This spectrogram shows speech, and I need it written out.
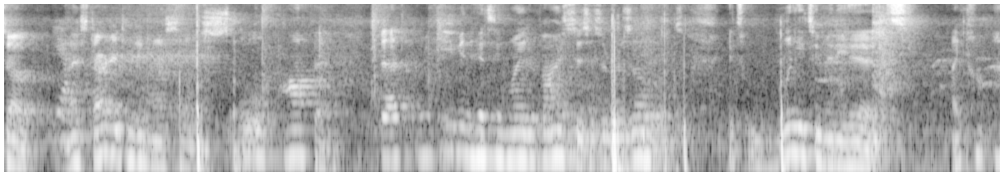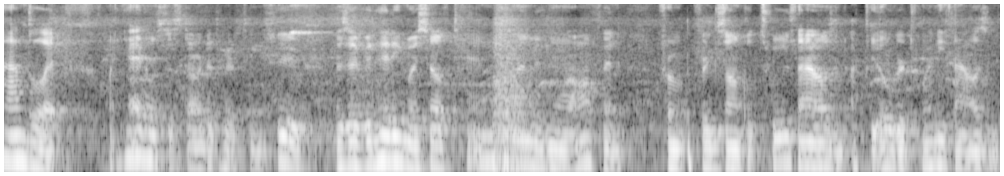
So, I started hitting myself so often that I'm even hitting my devices as a result. It's way too many hits. I can't handle it. My head also started hurting too, as I've been hitting myself 10 times more often, from, for example, 2,000 up to over 20,000.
